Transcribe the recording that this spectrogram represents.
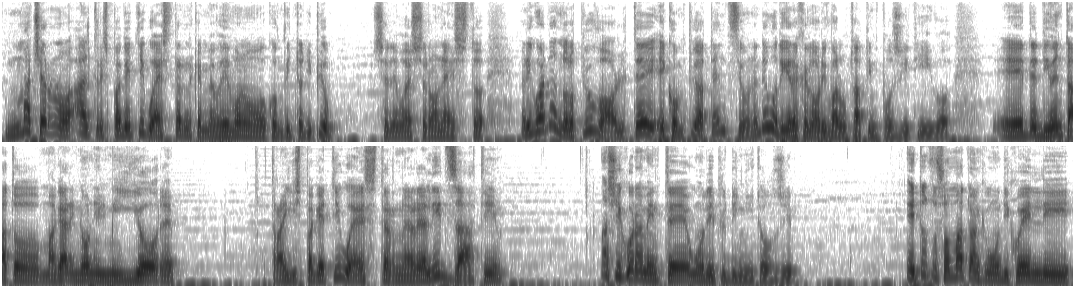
ma c'erano altri spaghetti western che mi avevano convinto di più. Se devo essere onesto, riguardandolo più volte e con più attenzione, devo dire che l'ho rivalutato in positivo ed è diventato magari non il migliore tra gli spaghetti western realizzati, ma sicuramente uno dei più dignitosi. E tutto sommato anche uno di quelli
